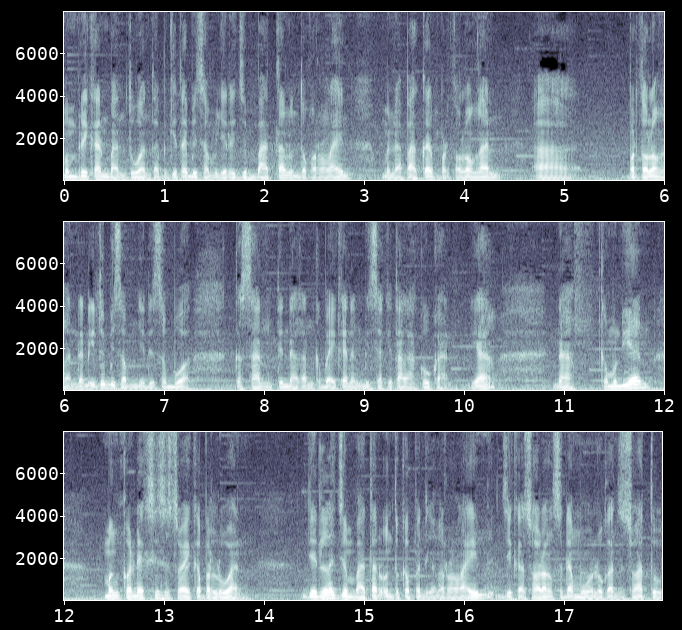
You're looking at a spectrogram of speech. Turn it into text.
memberikan bantuan tapi kita bisa menjadi jembatan untuk orang lain mendapatkan pertolongan uh, pertolongan dan itu bisa menjadi sebuah kesan tindakan kebaikan yang bisa kita lakukan ya. Nah, kemudian mengkoneksi sesuai keperluan. Jadilah jembatan untuk kepentingan orang lain jika seorang sedang memerlukan sesuatu.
